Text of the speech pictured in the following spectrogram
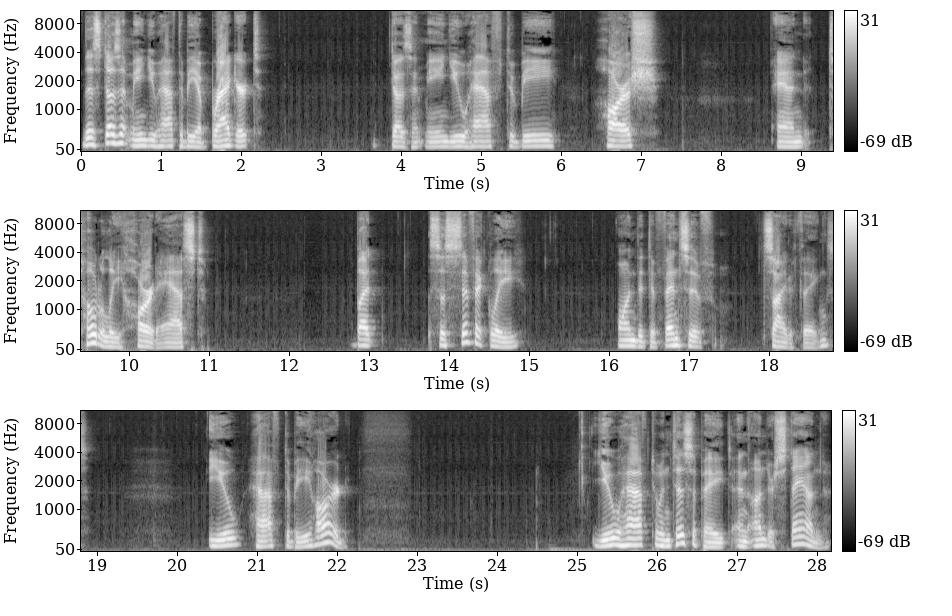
This doesn't mean you have to be a braggart. Doesn't mean you have to be harsh and totally hard assed. But specifically on the defensive side of things, you have to be hard. You have to anticipate and understand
